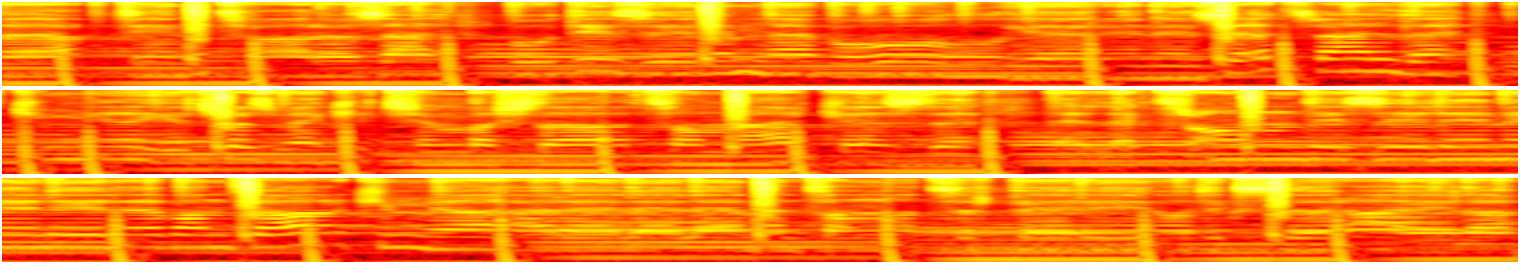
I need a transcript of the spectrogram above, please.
ve aktinit var özel. Bu dizilimle bul yerini cetvelde. Kimyayı çözmek için başla atom merkezde. Elektron dizilimi levantar kimya Her el element anlatır periyodik sırayla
